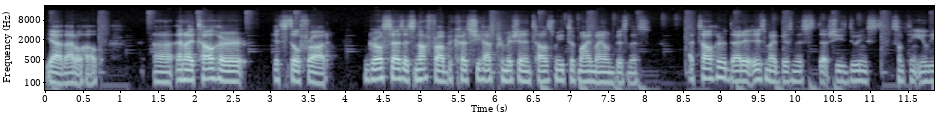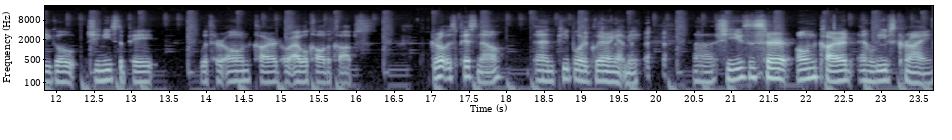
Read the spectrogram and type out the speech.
Yeah, that'll help. Uh, and I tell her it's still fraud. Girl says it's not fraud because she has permission and tells me to mind my own business. I tell her that it is my business that she's doing something illegal. She needs to pay with her own card or I will call the cops. Girl is pissed now and people are glaring at me. Uh, she uses her own card and leaves crying.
